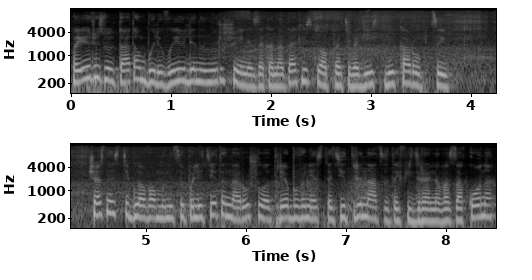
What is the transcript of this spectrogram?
По ее результатам были выявлены нарушения законодательства о противодействии коррупции. В частности, глава муниципалитета нарушила требования статьи 13 Федерального закона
